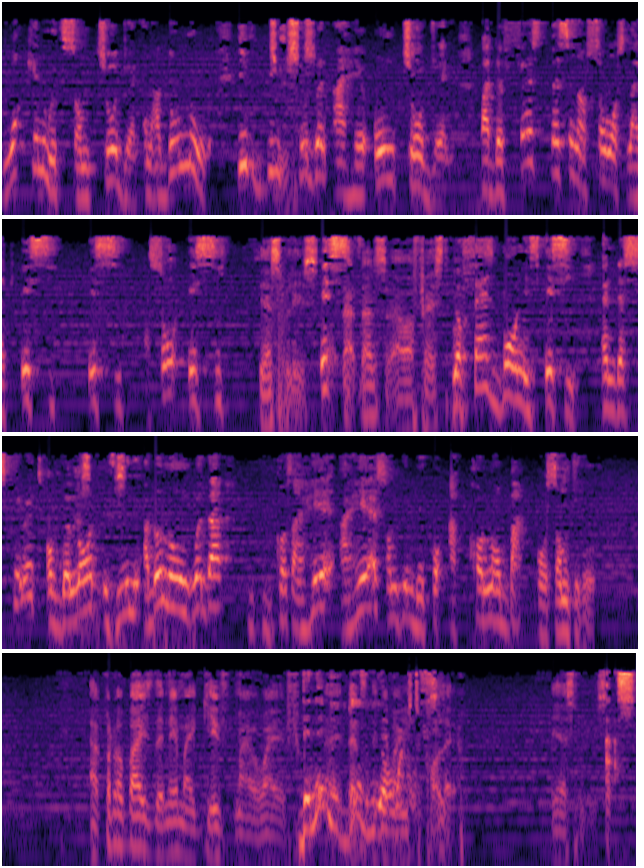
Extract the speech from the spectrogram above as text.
walking with some children. And I don't know if these children are her own children. But the first person I saw was like AC. AC. I saw AC. Yes, please. That, that's our first. Your firstborn is AC, and the spirit of the Lord is meaning. I don't know whether because I hear I hear something they call akonoba or something. Akonoba is the name I gave my wife. The name you uh, that's gave the your name I used to wife. call her. Yes, please. As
